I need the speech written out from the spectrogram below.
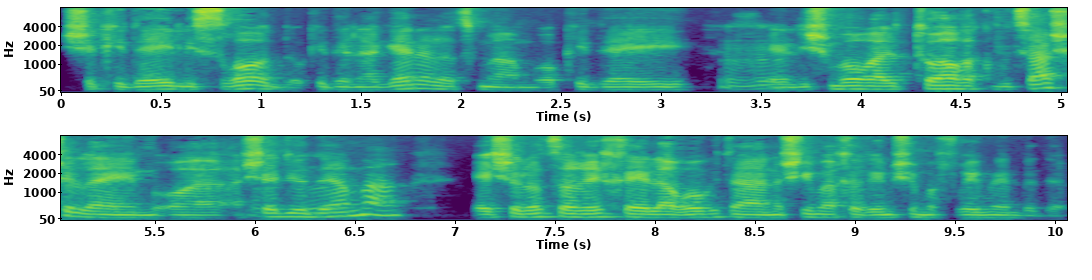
שכדי לשרוד, או כדי להגן על עצמם, או כדי mm-hmm. לשמור על תואר הקבוצה שלהם, או השד mm-hmm. יודע מה, שלא צריך להרוג את האנשים האחרים שמפריעים להם בדרך,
